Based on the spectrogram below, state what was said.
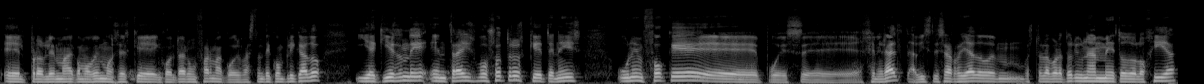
El problema, como vemos, es que encontrar un fármaco es bastante complicado y aquí es donde entráis vosotros que tenéis un enfoque eh, pues eh, general. Habéis desarrollado en vuestro laboratorio una metodología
